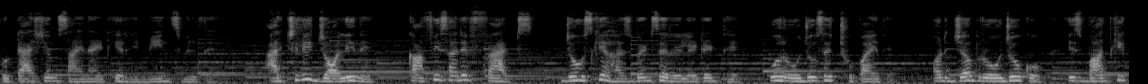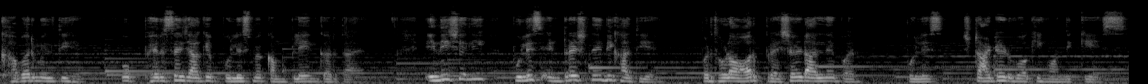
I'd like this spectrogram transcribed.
पोटेशियम साइनाइड के रिमेन्स मिलते हैं। एक्चुअली जॉली ने काफ़ी सारे फैक्ट्स जो उसके हस्बैंड से रिलेटेड थे, वो रोजो से छुपाए थे। और जब रोजो को इस बात की खबर मिलती है, वो फिर से जाके पुलिस में कंप्लेन करता है। इनिशियली पुलिस इंटरेस्ट नहीं दिखाती है पर थोड़ा और प्रेशर डालने पर police started working on the case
